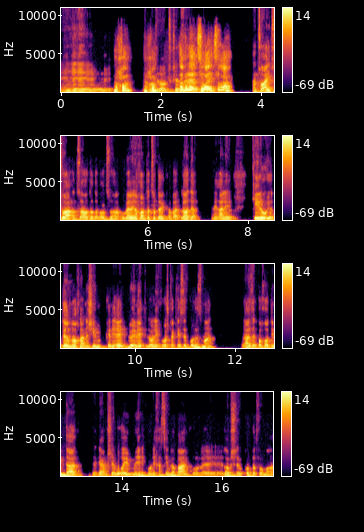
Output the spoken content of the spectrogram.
אה, נכון, נכון. אמרתי לו, "תקשיב, אבל זה- התשואה היא תשואה. התשואה היא תשואה, התשואה אותו דבר תשואה. הוא אומר לי, נכון, אתה צודק, אבל לא יודע, נראה לי, כאילו יותר נוח לאנשים כנראה באמת לא לפגוש את הכסף כל הזמן, ואז זה פחות נמדד, וגם כשהם רואים אה, כמו נכנסים לבנק, או ל... לא משנה, כל פלטפורמה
